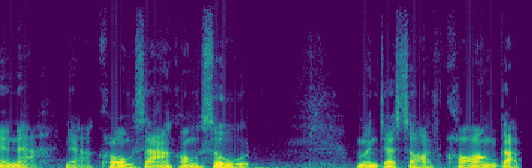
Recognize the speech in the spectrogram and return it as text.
นั้นนะนะโครงสร้างของสูตร มันจะสอดคล้องกับ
